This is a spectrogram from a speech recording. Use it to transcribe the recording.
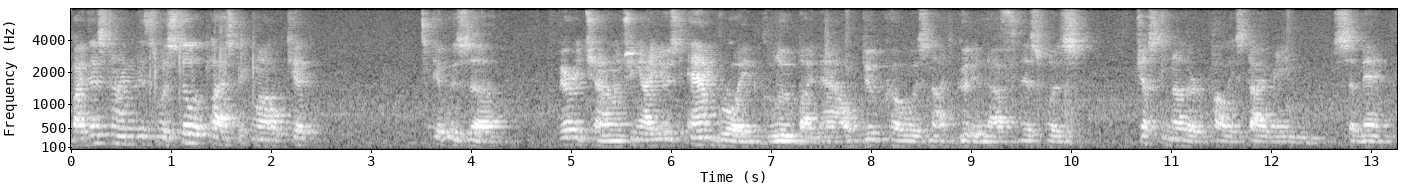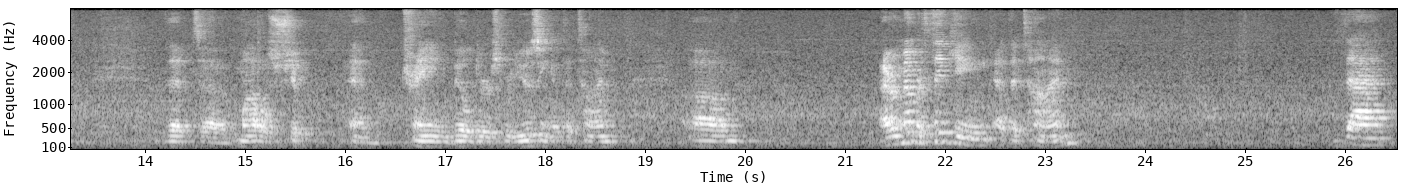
by this time, this was still a plastic model kit. It was uh, very challenging. I used ambroid glue by now. Duco was not good enough. This was just another polystyrene cement that uh, model ship and train builders were using at the time. Um, I remember thinking at the time that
